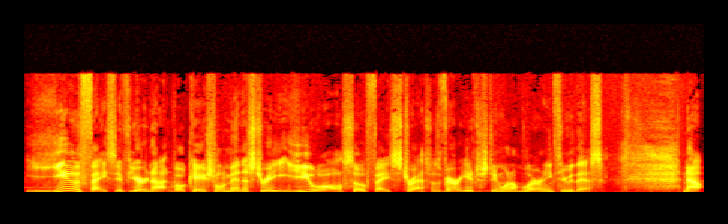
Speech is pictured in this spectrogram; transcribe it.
you face, if you're not in vocational ministry, you also face stress. It's very interesting what I'm learning through this. Now,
